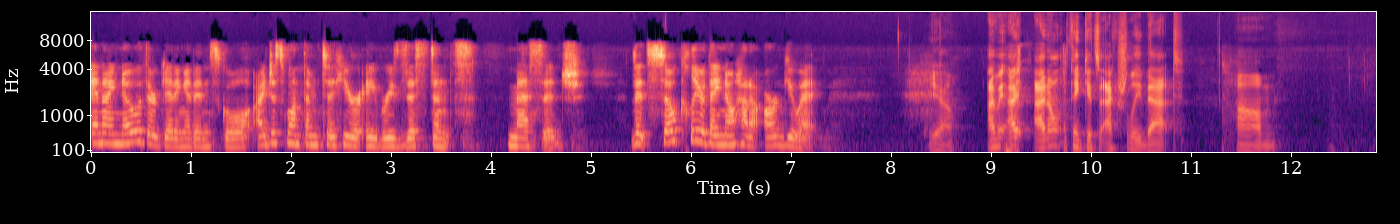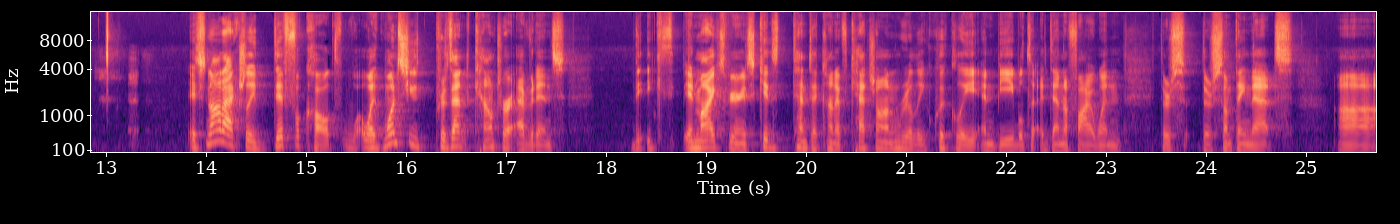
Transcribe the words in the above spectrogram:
And I know they're getting it in school. I just want them to hear a resistance message that's so clear they know how to argue it. Yeah. I mean, I, I don't think it's actually that. Um, it's not actually difficult. Like once you present counter evidence, the, in my experience, kids tend to kind of catch on really quickly and be able to identify when there's there's something that's uh,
